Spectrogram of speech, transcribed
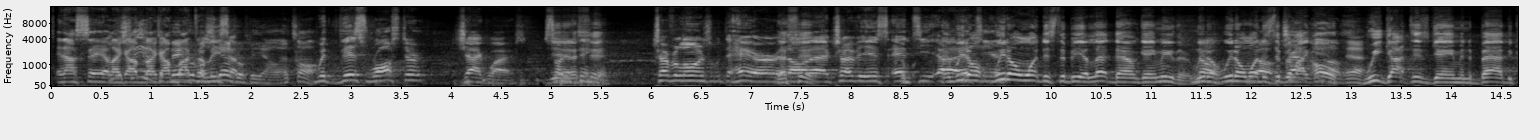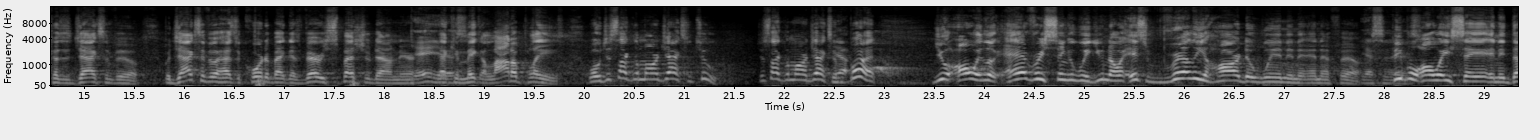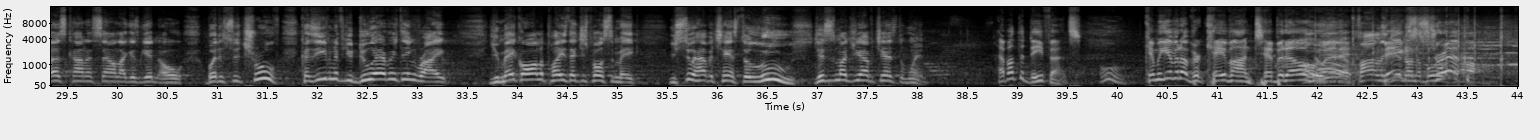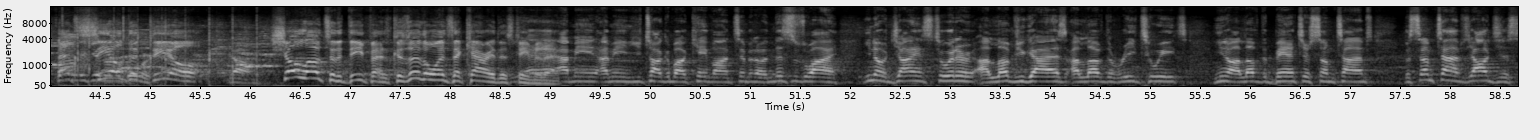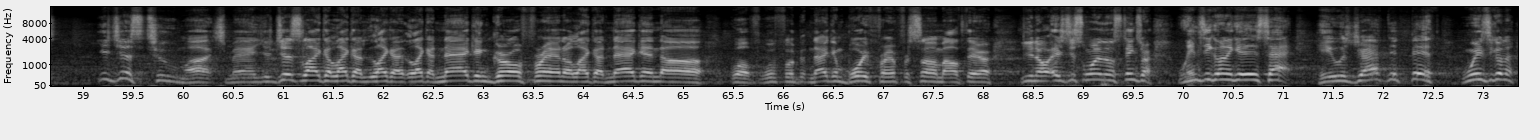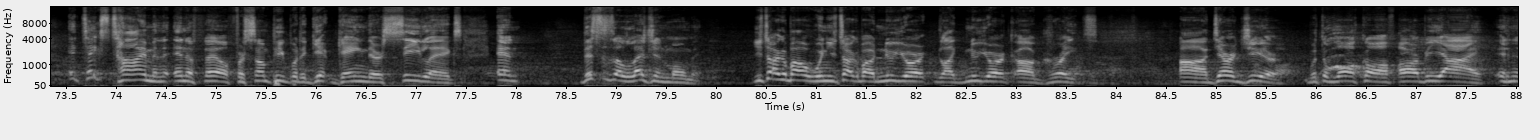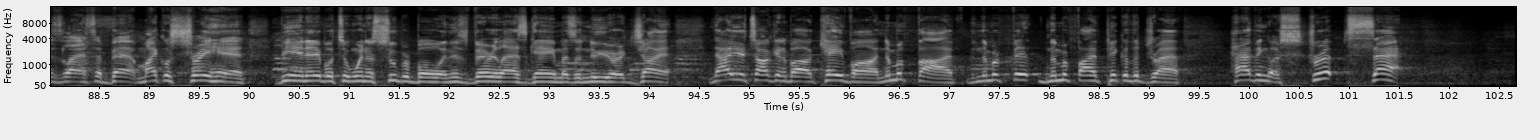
and I say it like I'm, like I'm about to lease up. That's all. With this roster, Jaguars. So Yeah, you that's thinking? it. Trevor Lawrence with the hair and all it. that. Trevius, Eti, uh, and we don't Etienne. we don't want this to be a letdown game either. We No, don't we don't want no. this to be like, oh. Yeah. we got this game in the bad because it's Jacksonville. But Jacksonville has a quarterback that's very special down there Yeah, that is. can make a lot of plays. Well, just like Lamar Jackson too. Just like Lamar Jackson. Yeah. But you always look every single week. You know it's really hard to win in the NFL. Yes, it People is. always say it, and it does kind of sound like it's getting old, but it's the truth. Because even if you do everything right, you make all the plays that you're supposed to make, you still have a chance to lose just as much as you have a chance to win. How about the defense? Can we give it up for Kayvon Thibodeaux, who oh, yeah, had a finally big getting on the board. strip Oh, that finally sealed the the deal? Yeah. Show love to the defense because they're the ones that carry this team Yeah, today. I mean, I mean, you talk about Kayvon Thibodeaux, and this is why, you know, Giants Twitter. I love you guys. I love the retweets. You know, I love the banter sometimes, but sometimes y'all just. You're just too much, man. You're just like a like a like a like a nagging girlfriend or like a nagging uh well we'll flip it nagging boyfriend for some out there. You know, it's just one of those things where when's he gonna get his sack? He was drafted fifth. When's he gonna? It takes time in the NFL for some people to get gain their sea legs, and this is a legend moment. You talk about when you talk about New York, like New York uh, greats. Uh, Derek Jeter with the walk-off RBI in his last at bat. Michael Strahan being able to win a Super Bowl in his very last game as a New York Giant. Now you're talking about Kayvon, number five, the number fifth, number five pick of the draft, having a strip sack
